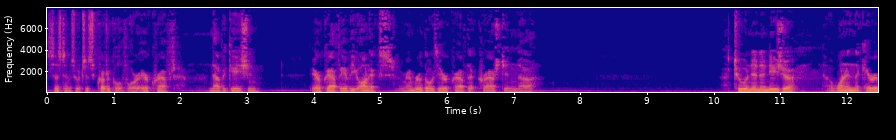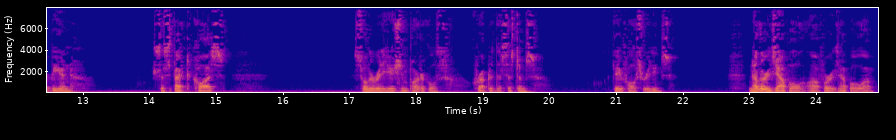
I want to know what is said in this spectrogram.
systems, which is critical for aircraft navigation, aircraft avionics. Remember those aircraft that crashed in uh, two in Indonesia, one in the Caribbean, suspect cause solar radiation particles, corrupted the systems, gave false readings. Another example, uh, for example, uh,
